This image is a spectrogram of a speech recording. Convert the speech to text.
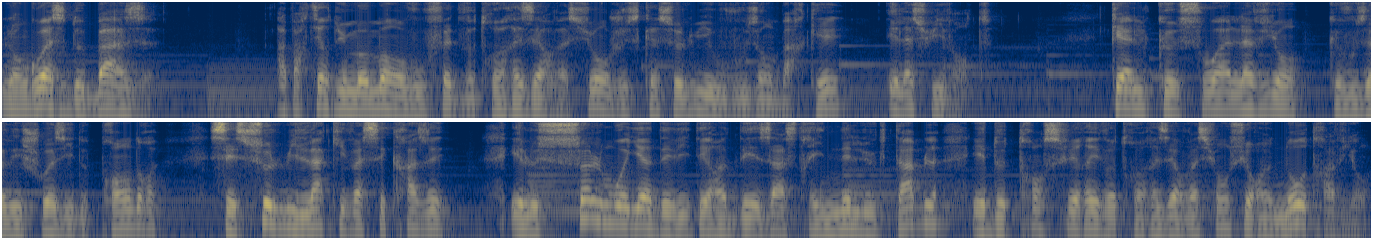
L'angoisse de base, à partir du moment où vous faites votre réservation jusqu'à celui où vous embarquez, est la suivante. Quel que soit l'avion que vous avez choisi de prendre, c'est celui-là qui va s'écraser. Et le seul moyen d'éviter un désastre inéluctable est de transférer votre réservation sur un autre avion.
